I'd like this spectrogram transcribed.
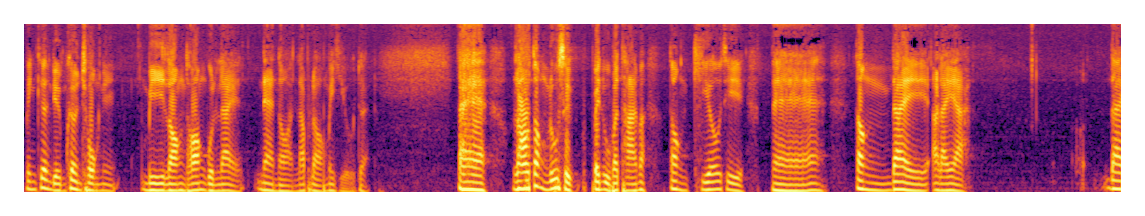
เป็นเครื่องดื่มเครื่องชงนี่มีรองท้องคุณไล่แน่นอน รับรองไม่หิวด้วยแต่เราต้องรู้สึกเป็นอุปทานว่า ต้องเคี้ยวที่แหนต้องได้อะไรอะ ได้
